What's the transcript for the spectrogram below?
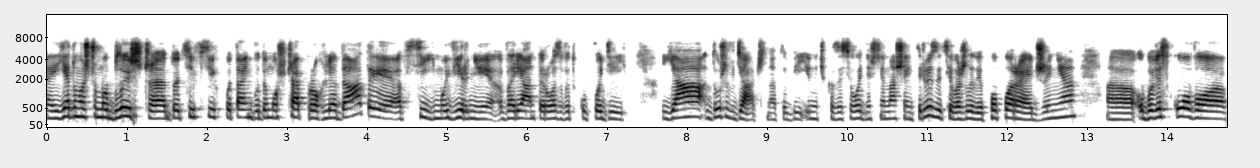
Е, Я думаю, що ми ближче до цих всіх питань будемо ще проглядати всі ймовірні варіанти розвитку подій. Я дуже вдячна тобі, Іночка, за сьогоднішнє наше інтерв'ю, за ці важливі попередження. Е, обов'язково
